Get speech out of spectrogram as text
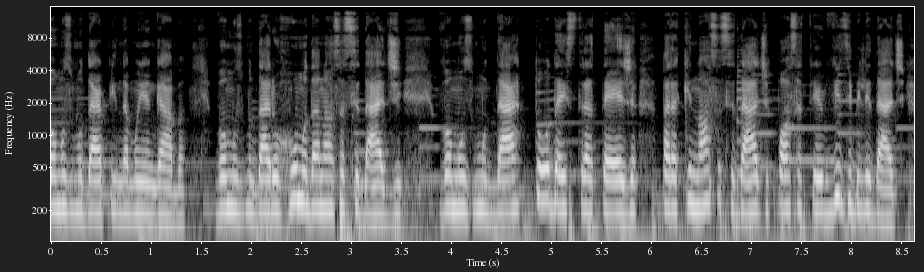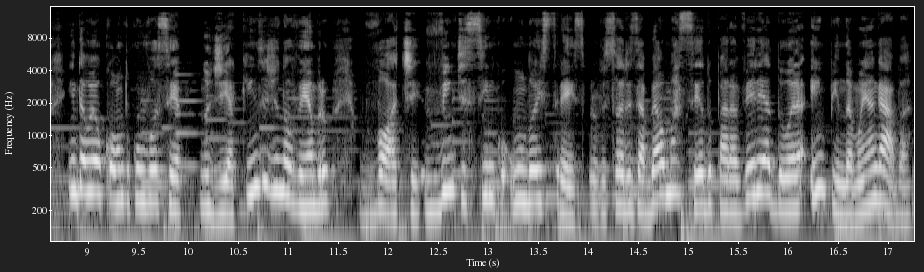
Vamos mudar Pindamonhangaba, vamos mudar o rumo da nossa cidade, vamos mudar toda a estratégia para que nossa cidade possa ter visibilidade. Então eu conto com você no dia 15 de novembro. Vote 25123. Professora Isabel Macedo para vereadora em Pindamonhangaba.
